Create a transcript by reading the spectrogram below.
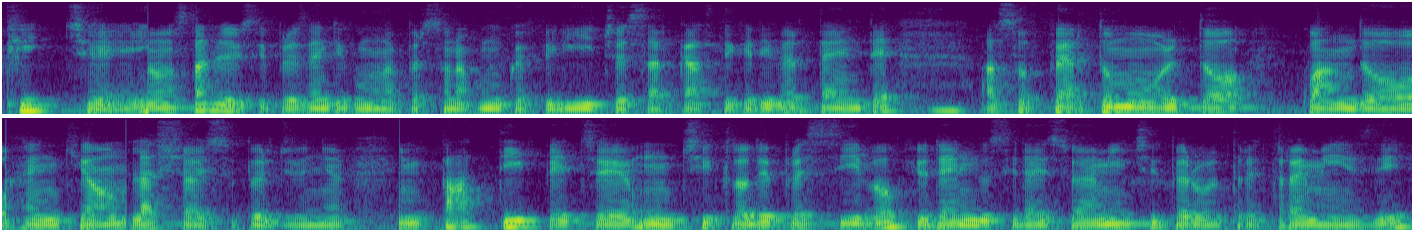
Hitchway nonostante lui si presenti come una persona comunque felice, sarcastica e divertente ha sofferto molto quando Han Kyung lasciò i Super Junior. Infatti fece un ciclo depressivo chiudendosi dai suoi amici per oltre tre mesi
